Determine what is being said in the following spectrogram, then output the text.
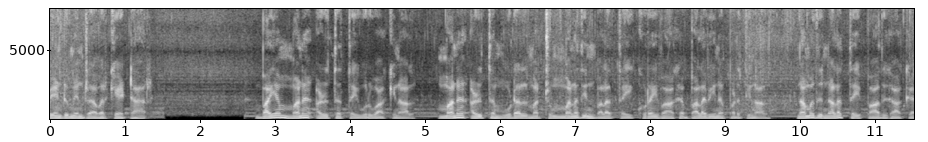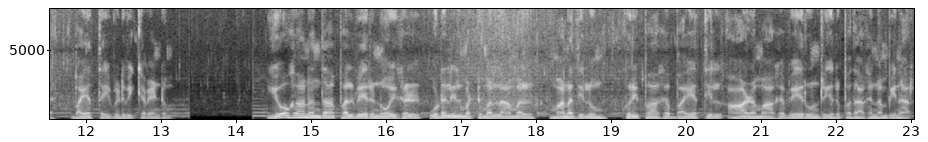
வேண்டும் என்று அவர் கேட்டார். பயம் மன அழுத்தத்தை உருவாக்கினால் மன அழுத்தம் உடல் மற்றும் மனதின் பலத்தை குறைவாக பலவீனப்படுத்தினால் நமது நலத்தை பாதுகாக்க பயத்தை விடுவிக்க வேண்டும். யோகானந்தா பல்வேறு நோய்கள் உடலில் மட்டுமல்லாமல் மனதிலும் குறிப்பாக பயத்தில் ஆழமாக வேரூன்றி இருப்பதாக நம்பினார்.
